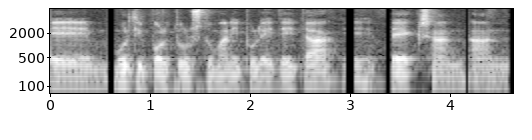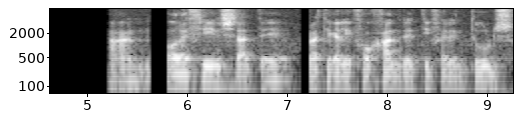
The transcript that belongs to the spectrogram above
uh, multiple tools to manipulate data, uh, text, and, and and other things that uh, practically 400 different tools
